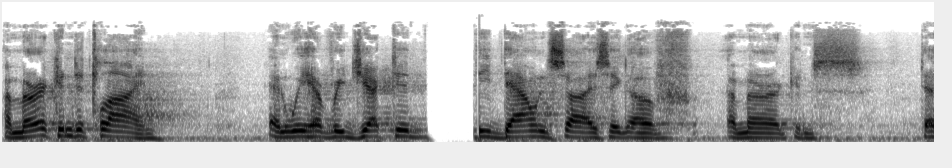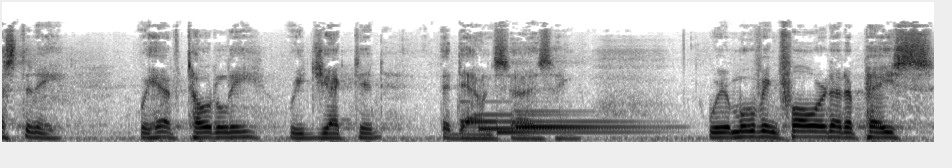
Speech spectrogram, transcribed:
american decline and we have rejected the downsizing of americans destiny. We have totally rejected the downsizing. We're moving forward at a pace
